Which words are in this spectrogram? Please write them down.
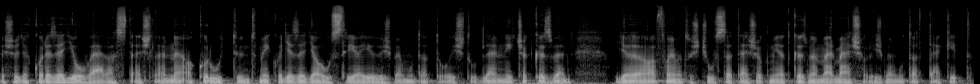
és hogy akkor ez egy jó választás lenne, akkor úgy tűnt még, hogy ez egy ausztriai ősbemutató is tud lenni, csak közben ugye a folyamatos csúsztatások miatt közben már máshol is bemutatták itt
